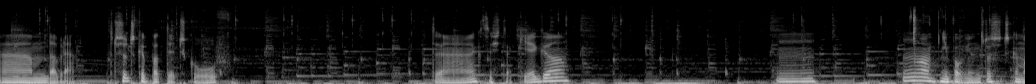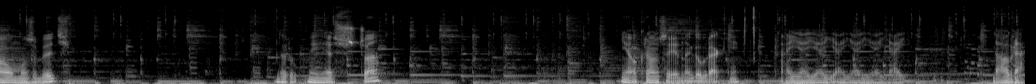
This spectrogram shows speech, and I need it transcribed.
Um, dobra, troszeczkę patyczków. Tak, coś takiego. Mm. No, nie powiem, troszeczkę mało może być. Doróbmy jeszcze. Nie okrążę jednego braknie. Ajajajajajajaj. Dobra.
